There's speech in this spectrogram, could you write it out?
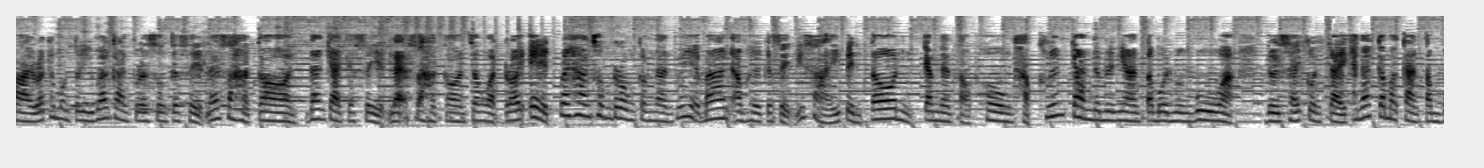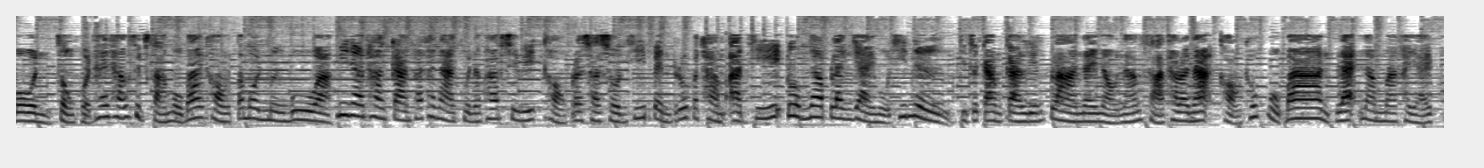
บายรัฐมนตรีว่าการกระทรวงเกษตรและสหกรณ์ ด้านการเกษตรและสหกรณ์จังหวัดร้อยเอ็ด ประธานชมรมกำนันผู้ใหญ่บ้านอำเภอเกษตรวิสัยเป็นต้น กำนันต่อพงขับเคลื่อนการดำเนินงานตำบลเมืองบัว โดยใช้กลไกคณะกรรมการตำบล ส่งผลให้ทั้ง 13 หมู่บ้านของตำบลเมืองบัว มีแนวทางการพัฒนาคุณภาพชีวิตของประชาชนที่เป็นรูปธรรมอาทิ กลุ่มนาแปลงใหญ่หมู่ที่ 1 กิจกรรมการเลี้ยงปลาในหนองน้ำสาธารณะของทุกหมู่บ้าน และนำมาขยายผ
